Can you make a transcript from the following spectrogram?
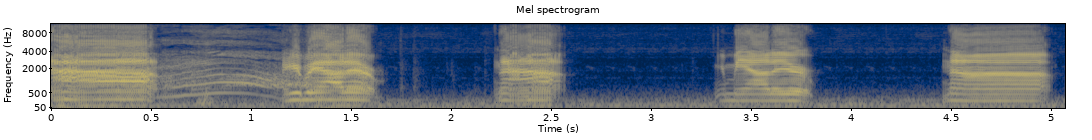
ah. Get me out of here! Nah! Get me out of here! Nah!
